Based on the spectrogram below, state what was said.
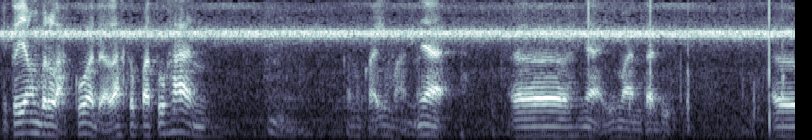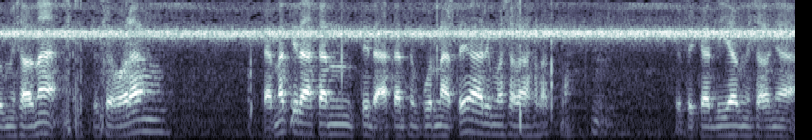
itu yang berlaku adalah kepatuhan kan kaiman nya eh nya iman tadi. Eh, misalnya seseorang karena tidak akan tidak akan sempurna teh hari masalah akhlak mah. Ketika dia misalnya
